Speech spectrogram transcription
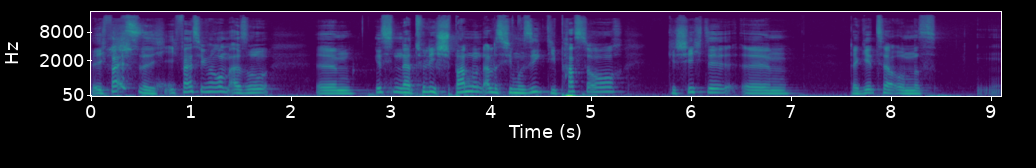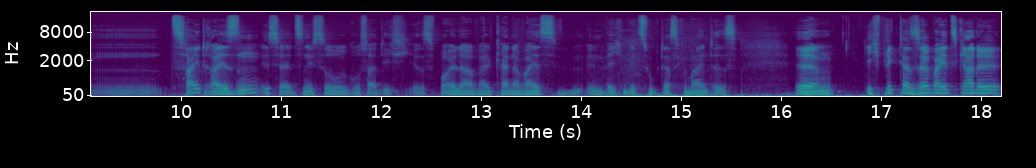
Ich weiß nicht. Ich weiß nicht warum. Also, ähm, ist natürlich spannend und alles. Die Musik, die passt auch. Geschichte, ähm, da geht es ja ums Zeitreisen. Ist ja jetzt nicht so großartig äh, Spoiler, weil keiner weiß, in welchem Bezug das gemeint ist. Ähm, ich blicke da selber jetzt gerade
